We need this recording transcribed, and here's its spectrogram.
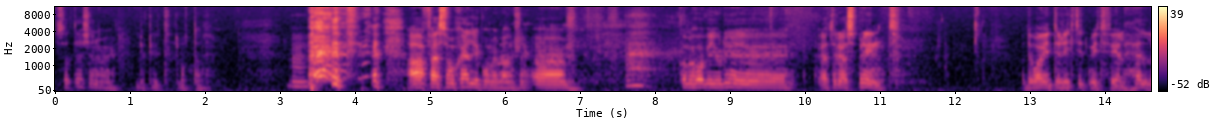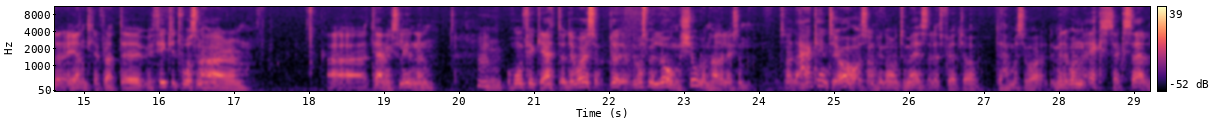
Så att jag känner mig lyckligt lottad. Mm. Ja, fast hon skäller på mig ibland. Uh, Kommer ihåg, vi gjorde ju Ötelö Sprint. Det var ju inte riktigt mitt fel heller egentligen. För att eh, vi fick ju två såna här uh, tävlingslinnen. Mm. Och hon fick ett och det var ju som, det var som en långkjol hon hade liksom. Så det här kan inte jag ha, så hon gav den till mig istället för att jag, det här måste vara, men det var en XXL.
